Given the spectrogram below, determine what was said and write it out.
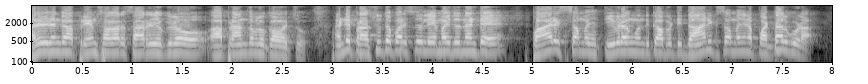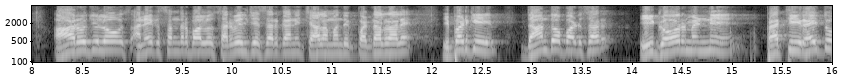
అదేవిధంగా ప్రేమ్ సాగర్ సారయోగిలో ఆ ప్రాంతంలో కావచ్చు. అంటే ప్రస్తుత పరిస్థితులు ఏమవుతుందంటే పారిస్ సమస్య తీవ్రంగా ఉంది కాబట్టి దానికి సంబంధించిన పట్టాలు కూడా ఆ రోజులో అనేక సందర్భాల్లో సర్వేలు చేశారు కానీ చాలామందికి పట్టాలు రాలే. ఇప్పటికీ దాంతోపాటు సార్ ఈ గవర్నమెంట్ని ప్రతి రైతు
